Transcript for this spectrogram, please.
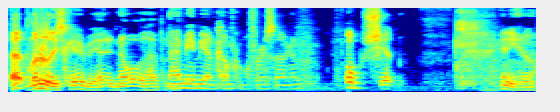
That literally scared me. I didn't know what was happening. that made me uncomfortable for a second. Oh shit. Anywho,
